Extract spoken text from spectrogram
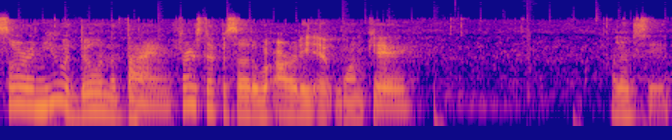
Soren, you are doing the thing. First episode, we're already at 1K. I love to see it.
